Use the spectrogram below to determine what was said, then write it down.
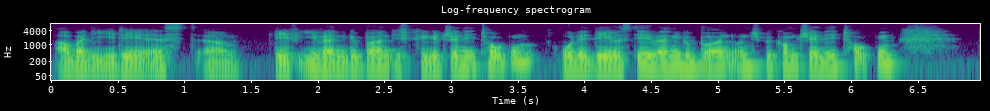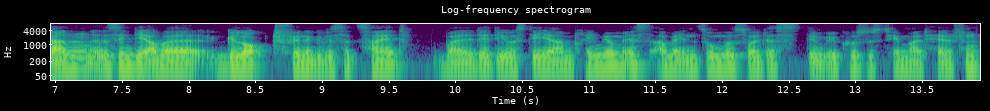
Aber die Idee ist, ähm, DFI werden geburnt, ich kriege Jelly-Token oder DUSD werden geburnt und ich bekomme Jelly-Token. Dann sind die aber gelockt für eine gewisse Zeit, weil der DUSD ja ein Premium ist, aber in Summe soll das dem Ökosystem halt helfen,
